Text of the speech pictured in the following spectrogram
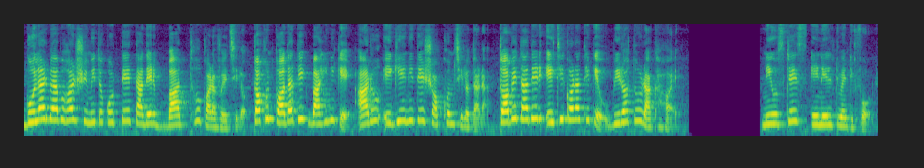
গোলার ব্যবহার সীমিত করতে তাদের বাধ্য করা হয়েছিল। তখন পদাতিক বাহিনীকে আরও এগিয়ে নিতে সক্ষম ছিল তারা। তবে তাদের এটি করা থেকেও বিরত রাখা হয়। News desk, NL twenty four.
